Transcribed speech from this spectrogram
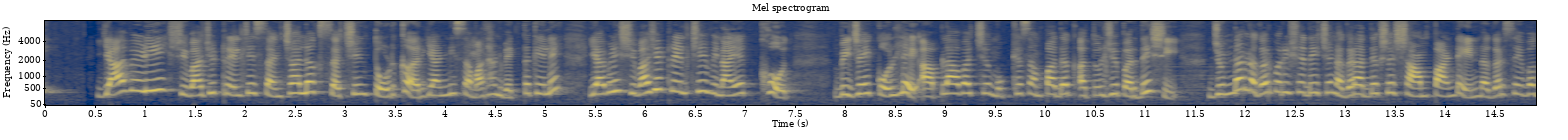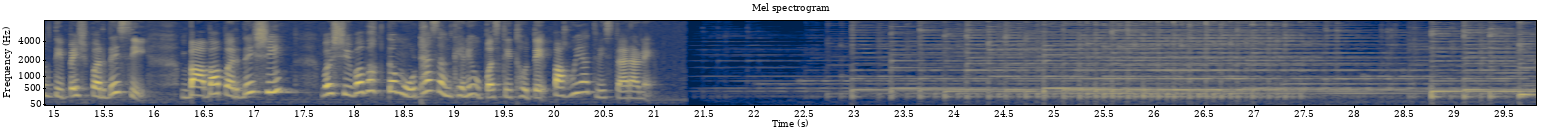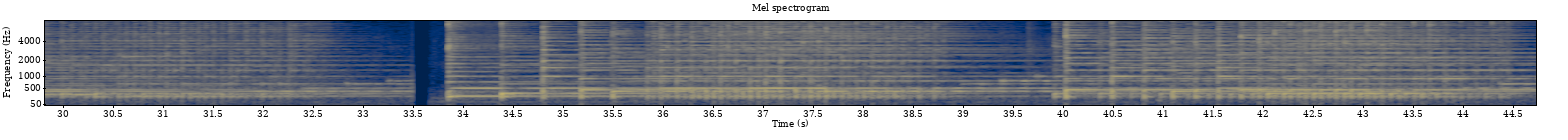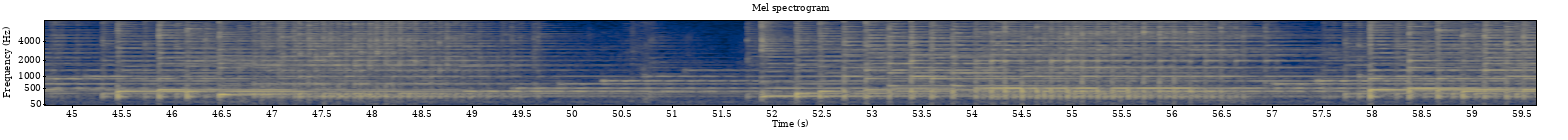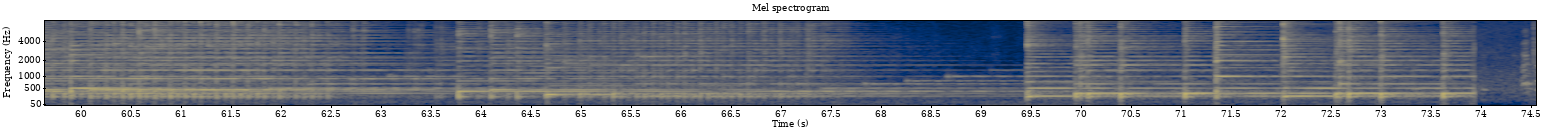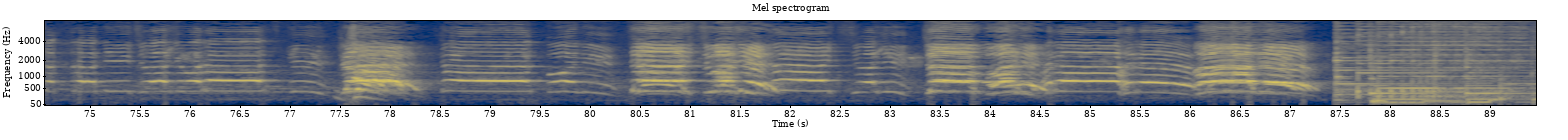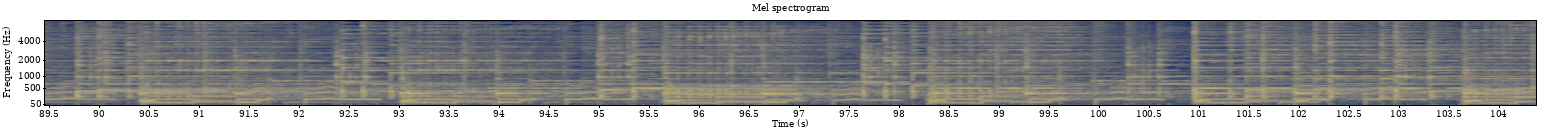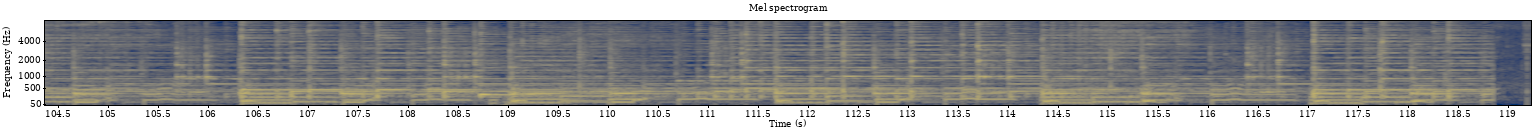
यावेळी शिवाजी ट्रेलचे संचालक सचिन तोडकर यांनी समाधान व्यक्त केले. यावेळी शिवाजी ट्रेलचे विनायक खोत विजय कोल्हे आपला आवाजचे मुख्य संपादक अतुलजी परदेशी जुन्नर नगर परिषदेचे नगराध्यक्ष श्याम पांडे नगरसेवक दीपेश परदेशी बाबा परदेशी व शिवभक्त मोठ्या संख्येने उपस्थित होते. पाहुयात विस्ताराने.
